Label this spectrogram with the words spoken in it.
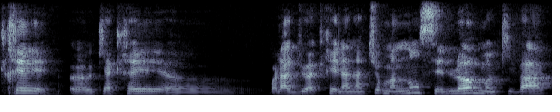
crée, euh, qui a créé, euh, voilà, Dieu a créé la nature. Maintenant c'est l'homme qui va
